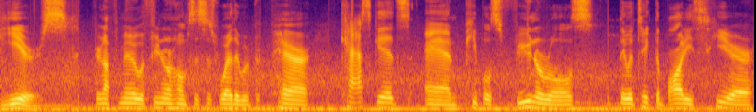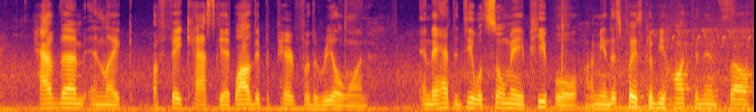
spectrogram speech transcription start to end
years if you're not familiar with funeral homes, this is where they would prepare caskets and people's funerals. They would take the bodies here, have them in like a fake casket while they prepared for the real one. And they had to deal with so many people. I mean, this place could be haunted in itself.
